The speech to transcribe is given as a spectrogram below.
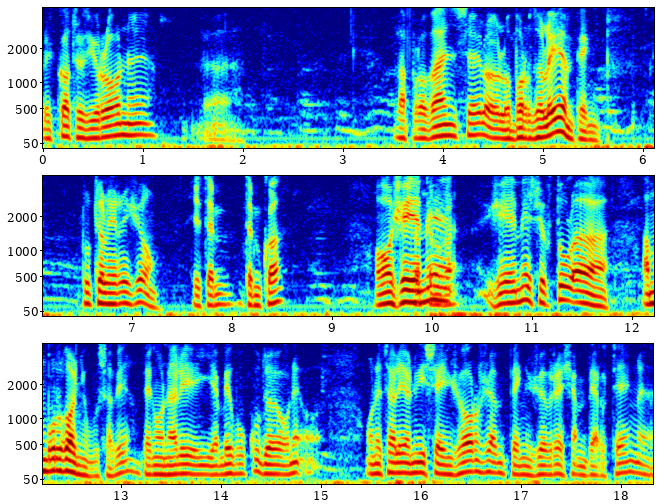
les Côtes du Rhône, euh, la Provence, le, le Bordelais, enfin, toutes les régions. Et t'aimes, t'aimes quoi? Oh, j'ai aimé, j'ai aimé surtout en Bourgogne, vous savez. Enfin, on allait, il y avait beaucoup de. On est, on est allé à Nuit Saint-Georges, enfin, Gevrey-Chambertin, euh,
